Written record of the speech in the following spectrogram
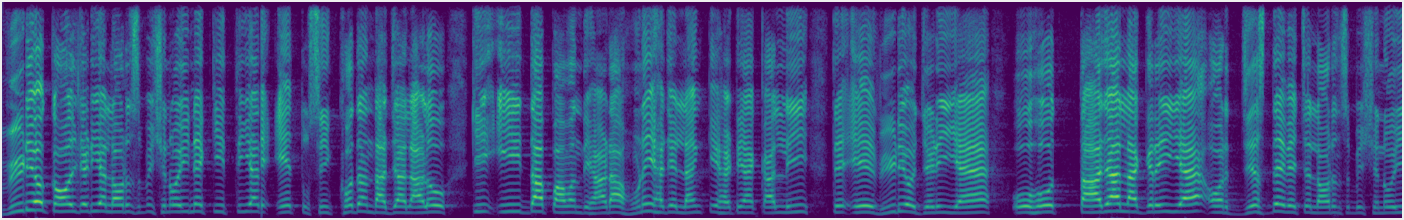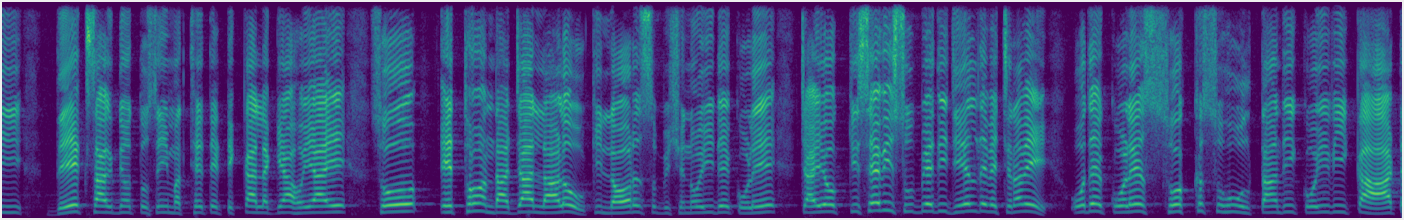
ਵੀਡੀਓ ਕਾਲ ਜਿਹੜੀ ਹੈ ਲਾਰੈਂਸ ਬਿਸ਼ਨੋਈ ਨੇ ਕੀਤੀ ਹੈ। ਤੇ ਇਹ ਤੁਸੀਂ ਖੁਦ ਅੰਦਾਜ਼ਾ ਲਾ ਲਓ ਕਿ ਈਦ ਦਾ ਪਾਵਨ ਦਿਹਾੜਾ ਹੁਣੇ ਹਜੇ ਲੰਘ ਕੇ ਹਟਿਆ ਕੱਲ ਹੀ ਤੇ ਇਹ ਵੀਡੀਓ ਜਿਹੜੀ ਹੈ ਉਹ ਤਾਜ਼ਾ ਲੱਗ ਰਹੀ ਹੈ ਔਰ ਜਿਸ ਦੇ ਵਿੱਚ ਲਾਰੈਂਸ ਬਿਸ਼ਨੋਈ ਦੇਖ ਸਕਦੇ ਹੋ, ਤੁਸੀਂ ਮੱਥੇ ਤੇ ਟਿੱਕਾ ਲੱਗਿਆ ਹੋਇਆ ਏ। ਸੋ ਇੱਥੋਂ ਅੰਦਾਜ਼ਾ ਲਾ ਲਓ ਕਿ ਲਾਰੈਂਸ ਬਿਸ਼ਨੋਈ ਦੇ ਕੋਲੇ ਚਾਹੇ ਉਹ ਕਿਸੇ ਵੀ ਸੂਬੇ ਦੀ ਜੇਲ੍ਹ ਦੇ ਵਿੱਚ ਰਵੇ, ਉਹਦੇ ਕੋਲੇ ਸੁੱਖ ਸਹੂਲਤਾਂ ਦੀ ਕੋਈ ਵੀ ਘਾਟ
